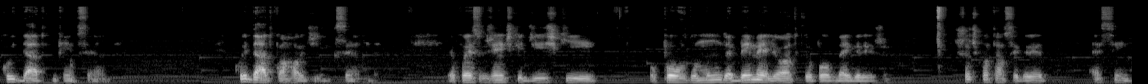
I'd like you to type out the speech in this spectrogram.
Cuidado com quem você anda. Cuidado com a rodinha que você anda. Eu conheço gente que diz que o povo do mundo é bem melhor do que o povo da igreja. Deixa eu te contar um segredo. É sim.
